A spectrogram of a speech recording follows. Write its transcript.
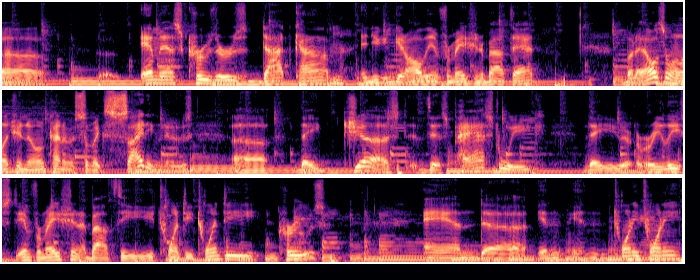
uh, mscruisers.com, and you can get all the information about that. But I also want to let you know kind of some exciting news. Uh, they just this past week they released information about the 2020 cruise, and uh, in in 2020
